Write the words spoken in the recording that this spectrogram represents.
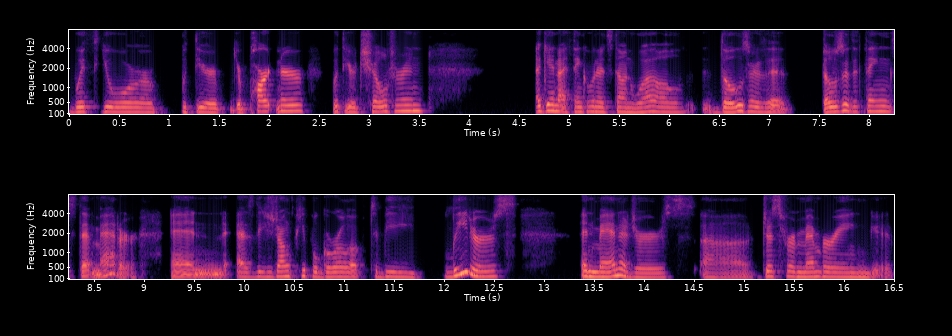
with your with your your partner with your children. Again i think when it's done well those are the those are the things that matter. And as these young people grow up to be leaders and managers uh, just remembering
